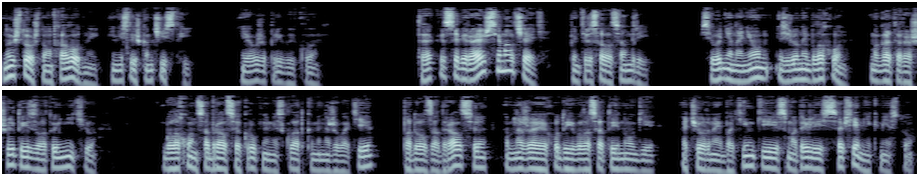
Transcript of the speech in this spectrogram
Ну и что, что он холодный и не слишком чистый? Я уже привыкла. Так и собираешься молчать? Поинтересовался Андрей. Сегодня на нем зеленый балахон, богато расшитый золотой нитью. Балахон собрался крупными складками на животе, подол задрался, обнажая худые волосатые ноги, а черные ботинки смотрелись совсем не к месту.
